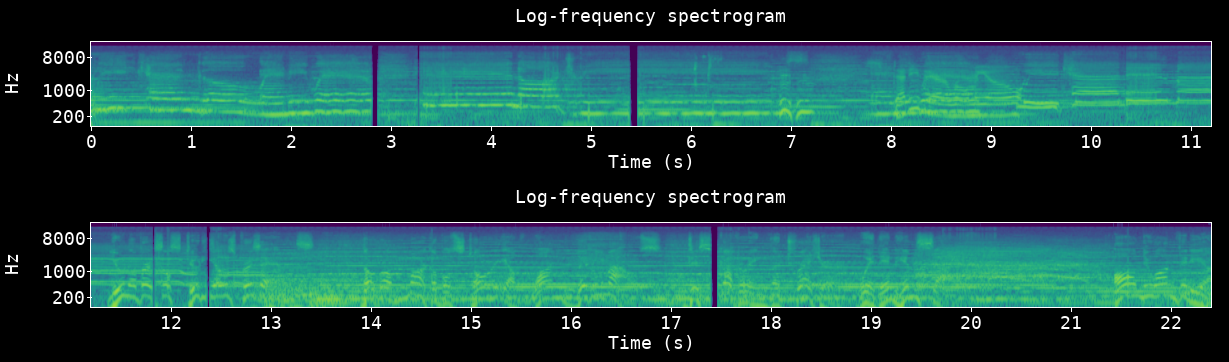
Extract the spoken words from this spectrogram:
We can go anywhere in our dreams. Steady there, Romeo. We can imagine. Universal Studios presents the remarkable story of one little mouse discovering the treasure within himself. All new on video,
